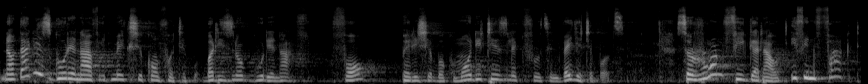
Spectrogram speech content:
Now that is good enough, it makes you comfortable, but it's not good enough for perishable commodities like fruits and vegetables. So Ron figured out if in fact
